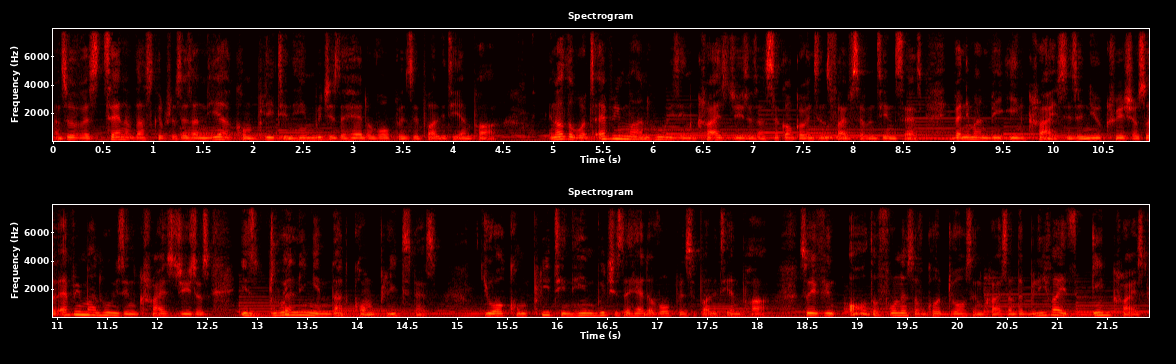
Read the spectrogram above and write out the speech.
And so verse 10 of that scripture says, And ye are complete in him, which is the head of all principality and power. In other words, every man who is in Christ Jesus, as 2 Corinthians 5:17 says, if any man be in Christ, is a new creation. So every man who is in Christ Jesus is dwelling in that completeness you are complete in Him, which is the head of all principality and power. So, if in all the fullness of God dwells in Christ and the believer is in Christ,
